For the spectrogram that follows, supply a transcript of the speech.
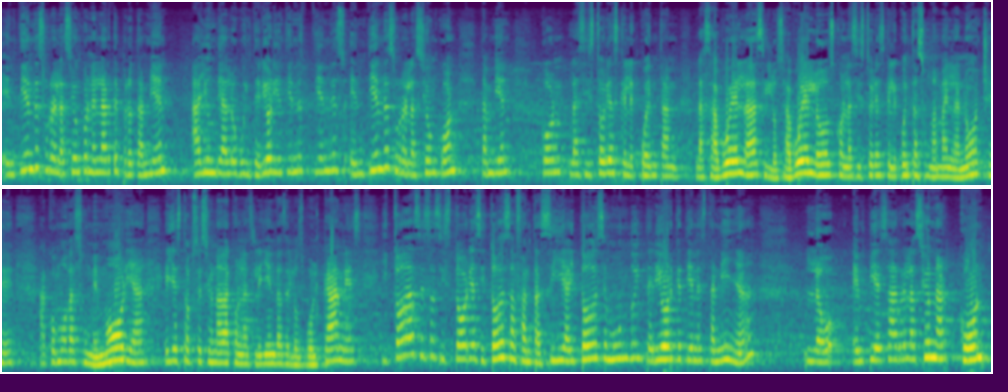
entiende su relación con el arte, pero también hay un diálogo interior y entiende, entiende, entiende su relación con también con las historias que le cuentan las abuelas y los abuelos, con las historias que le cuenta su mamá en la noche, acomoda su memoria, ella está obsesionada con las leyendas de los volcanes y todas esas historias y toda esa fantasía y todo ese mundo interior que tiene esta niña lo empieza a relacionar con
